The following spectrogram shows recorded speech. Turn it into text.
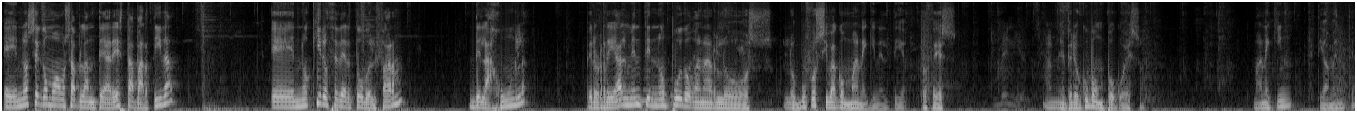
Eh, no sé cómo vamos a plantear esta partida. Eh, no quiero ceder todo el farm de la jungla. Pero realmente no puedo ganar los, los bufos si va con Mannequin el tío. Entonces, me preocupa un poco eso. Mannequin, efectivamente.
